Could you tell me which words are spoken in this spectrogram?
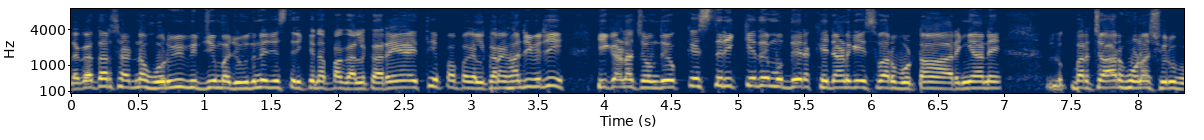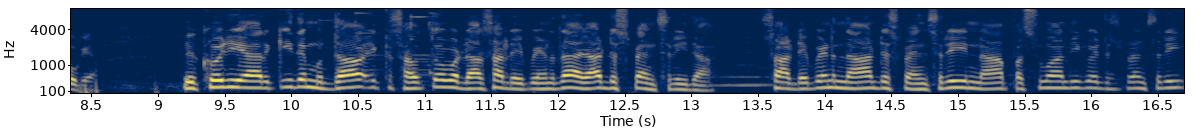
ਲਗਾਤਾਰ ਸਾਡੇ ਨਾਲ ਹੋਰ ਵੀ ਵੀਰ ਜੀ ਮੌਜੂਦ ਨੇ, ਜਿਸ ਤਰੀਕੇ ਨਾਲ ਆਪਾਂ ਗੱਲ ਕਰ ਰਹੇ ਹਾਂ, ਇੱਥੇ ਆਪਾਂ ਗੱਲ ਕਰਾਂਗੇ। ਹਾਂਜੀ ਵੀਰ ਜੀ, ਕੀ ਕਹਿਣਾ ਚਾਹੁੰਦੇ ਹੋ? ਕਿਸ ਤਰੀਕੇ ਦੇ ਮੁੱਦੇ ਰੱਖੇ ਜਾਣਗੇ ਇਸ ਵਾਰ ਵੋਟਾਂ ਆ ਰਹੀਆਂ ਨੇ? ਲੋ- ਪ੍ਰਚਾਰ ਹੋਣਾ ਸ਼ੁਰੂ ਹੋ ਗਿਆ। ਵੇਖੋ ਜੀ ਯਾਰ ਕੀ ਤੇ ਮੁੱਦਾ ਇੱਕ ਸਭ ਤੋਂ ਵੱਡਾ ਸਾਡੇ ਪਿੰਡ ਦਾ ਹੈਗਾ ਡਿਸਪੈਂਸਰੀ ਦਾ। ਸਾਡੇ ਪਿੰਡ ਨਾ ਡਿਸਪੈਂਸਰੀ, ਨਾ ਪਸ਼ੂਆਂ ਦੀ ਕੋਈ ਡਿਸਪੈਂਸਰੀ।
